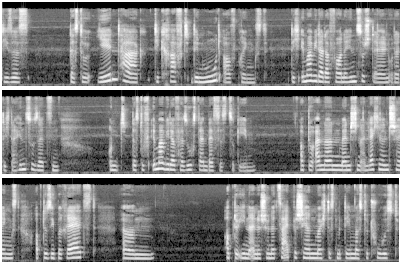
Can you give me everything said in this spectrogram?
dieses dass du jeden Tag die Kraft, den Mut aufbringst, dich immer wieder da vorne hinzustellen oder dich da hinzusetzen und dass du immer wieder versuchst, dein Bestes zu geben. Ob du anderen Menschen ein Lächeln schenkst, ob du sie berätst, ähm, ob du ihnen eine schöne Zeit bescheren möchtest mit dem, was du tust,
